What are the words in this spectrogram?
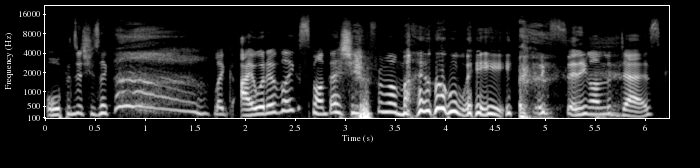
opens it. She's like, like I would have like smelled that shit from a mile away, like sitting on the desk.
